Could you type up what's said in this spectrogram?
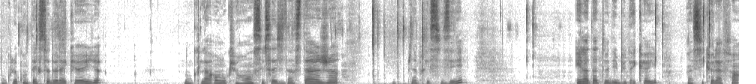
Donc le contexte de l'accueil, donc là, en l'occurrence, il s'agit d'un stage bien précisé. Et la date de début d'accueil, ainsi que la fin.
